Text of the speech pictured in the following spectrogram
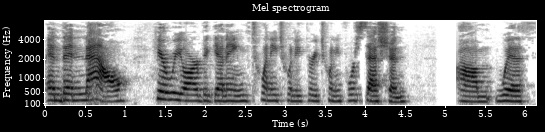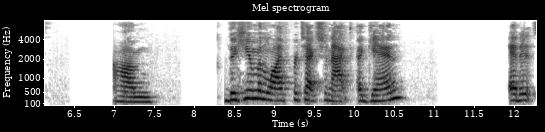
And then now, here we are beginning 2023 24 session um, with um, the Human Life Protection Act again. And it's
